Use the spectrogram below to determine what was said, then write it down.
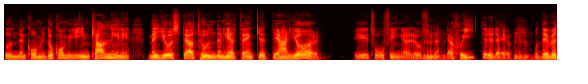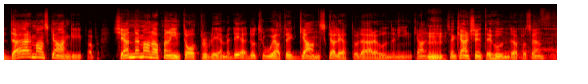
Hunden kommer, då kommer ju inkallningen in. Men just det att hunden helt enkelt, det han gör, det är ju två fingrar i luften. Mm. Jag skiter i det. Mm. Och det är väl där man ska angripa. Känner man att man inte har ett problem med det, då tror jag att det är ganska lätt att lära hunden inkallning. Mm. Sen kanske inte hundraprocentigt.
